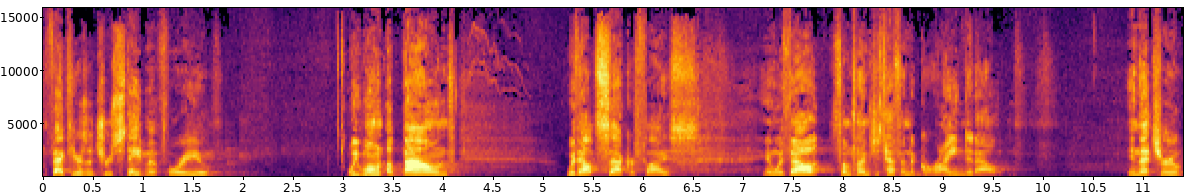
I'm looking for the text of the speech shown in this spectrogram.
In fact, here's a true statement for you we won't abound without sacrifice and without sometimes just having to grind it out. Isn't that true?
